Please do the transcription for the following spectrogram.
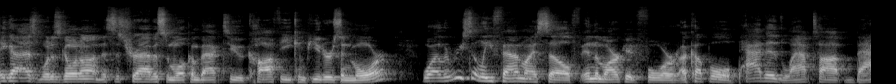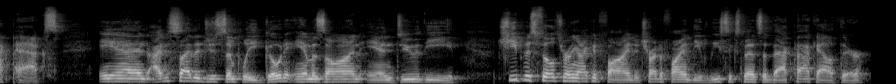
Hey guys, what is going on? This is Travis and welcome back to Coffee, Computers, and More. Well, I recently found myself in the market for a couple padded laptop backpacks and I decided to simply go to Amazon and do the cheapest filtering I could find to try to find the least expensive backpack out there.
